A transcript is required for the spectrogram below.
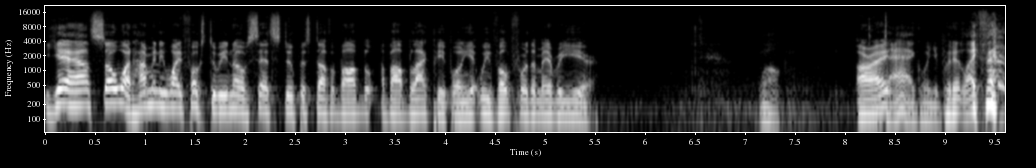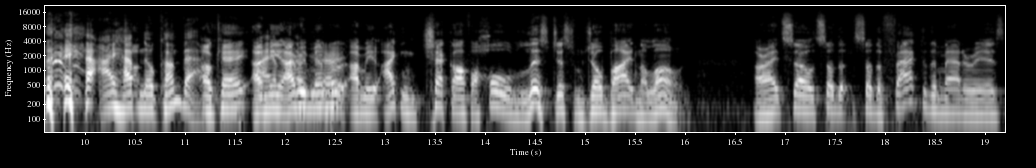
Yeah, so what? How many white folks do we know have said stupid stuff about about black people, and yet we vote for them every year? Well, all right. Dag, when you put it like that, I have no comeback. Okay. I, I mean, I remember. Er, I mean, I can check off a whole list just from Joe Biden alone. All right. So, so the so the fact of the matter is,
